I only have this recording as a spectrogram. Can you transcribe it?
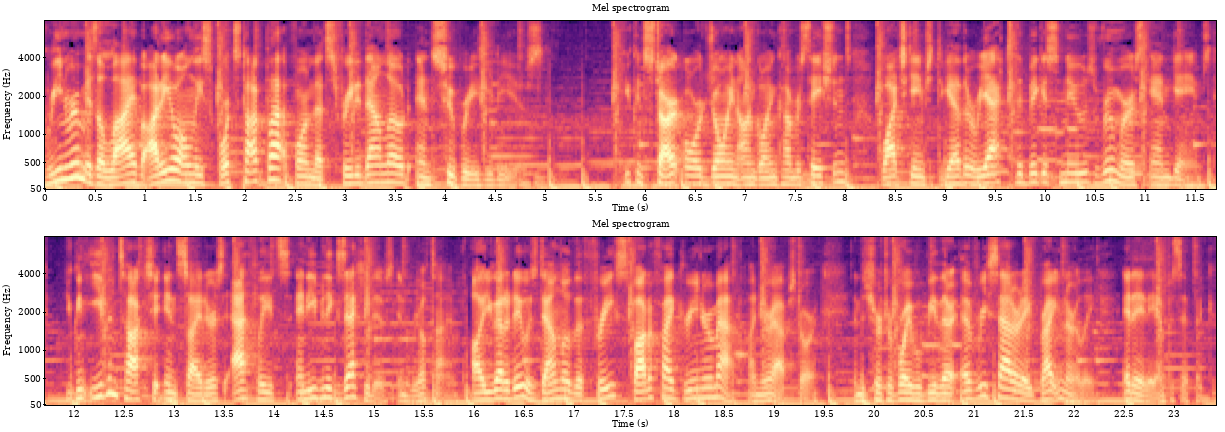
Green Room is a live audio only sports talk platform that's free to download and super easy to use. You can start or join ongoing conversations, watch games together, react to the biggest news, rumors, and games. You can even talk to insiders, athletes, and even executives in real time. All you gotta do is download the free Spotify Green Room app on your App Store, and the Church of Roy will be there every Saturday bright and early at 8 a.m. Pacific.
